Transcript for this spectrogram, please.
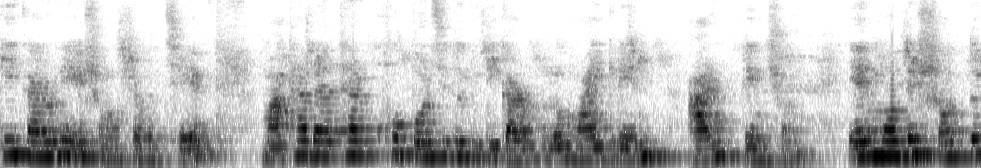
কি কারণে এ সমস্যা হচ্ছে? মাথা ব্যথার খুব পরিচিত দুটি কারণ হলো মাইগ্রেন আর টেনশন এর মধ্যে সত্তর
